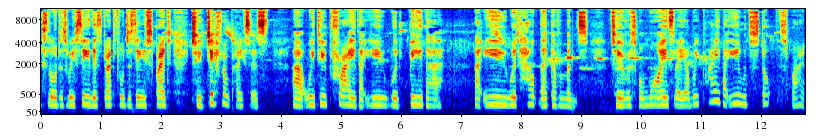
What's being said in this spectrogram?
Yes, Lord, as we see this dreadful disease spread to different places, uh, we do pray that you would be there, that you would help their governments to respond wisely, and we pray that you would stop the spread.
